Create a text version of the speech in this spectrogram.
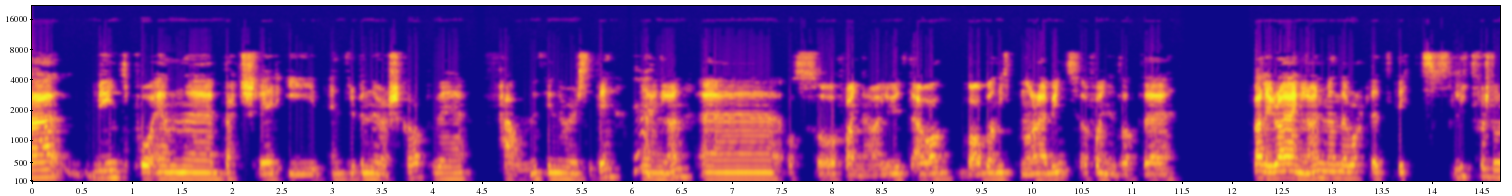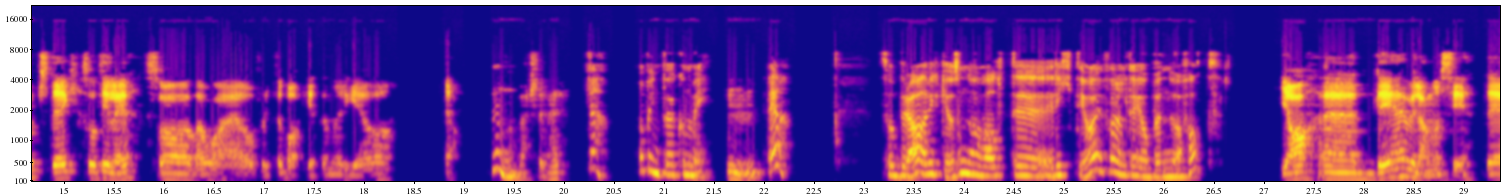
Jeg begynte på en eh, bachelor i entreprenørskap ved Falmouth University Ja. i England. Eh, og så fant jeg vel ut Jeg var, var bare 19 år da jeg begynte, så jeg fant ut at eh, Veldig glad i England, men det ble et litt, litt for stort steg så tidlig. Så da var jeg å flytte tilbake til Norge og Mm. bachelor her. Ja, Og begynte på økonomi. Ja. Så bra. Det virker jo som du har valgt eh, riktig òg, i forhold til jobben du har fått. Ja, eh, det vil jeg nå si. Det,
